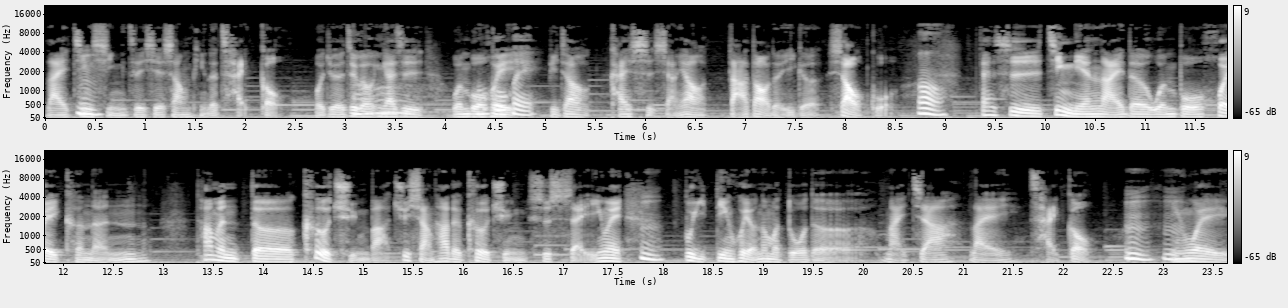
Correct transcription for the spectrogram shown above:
来进行这些商品的采购。我觉得这个应该是文博会比较开始想要达到的一个效果。嗯但是近年来的文博会，可能他们的客群吧，去想他的客群是谁，因为嗯。不一定会有那么多的买家来采购，嗯嗯。因为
